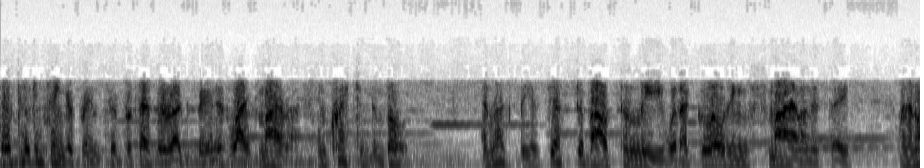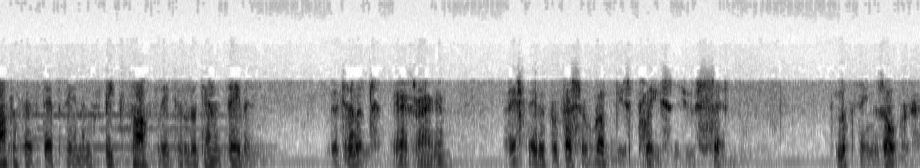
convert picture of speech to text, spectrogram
They've taken fingerprints of Professor Rugsby and his wife, Myra, and questioned them both. And Rugsby is just about to leave with a gloating smile on his face when an officer steps in and speaks softly to Lieutenant Davis. Lieutenant, Yes, Rankin. I stayed at Professor Rugsby's place, as you said. Look things over.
